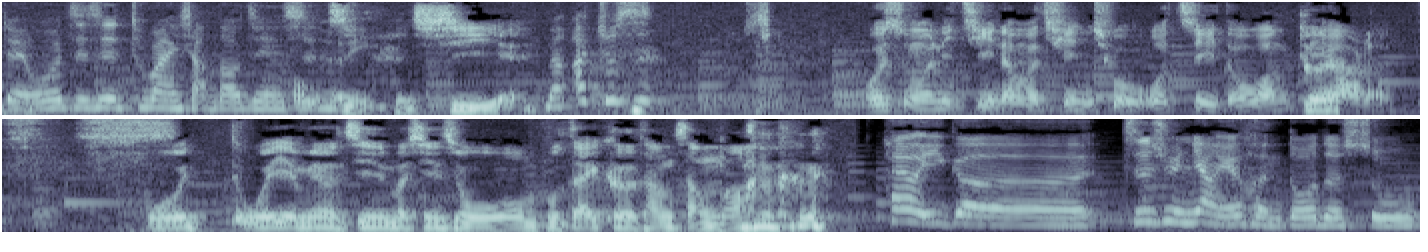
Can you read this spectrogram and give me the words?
对我只是突然想到这件事情，很细耶。没有啊，就是为什么你记那么清楚，我自己都忘掉了。我我也没有记那么清楚，我们不在课堂上吗？还有一个资讯量也很多的书，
